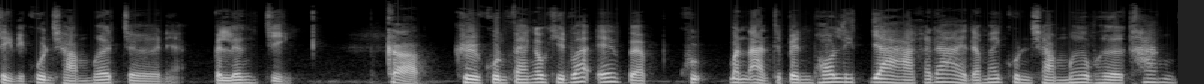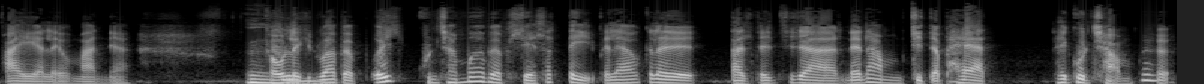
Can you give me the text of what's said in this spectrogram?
สิ่งที่คุณชัมเมอร์เจอเนี่ยเป็นเรื่องจริง ครับ คือคุณแฟรงค์ก็คิดว่าเอ๊ะแบบคุณมันอาจจะเป็นเพราะฤทธิ์ยาก็ได้ทำให้คุณชัมเมอร์เพ้อคลั่งไปอะไรประมาณเนี้ยอืมเขาเลยคิดว่าแบบเอ้ย คุณชัมเมอร์แบบเสียสติไปแล้วก็เลยตัดสินใจที่จะแนะนำจิตแพทย์ให้คุณชัมเมอร์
